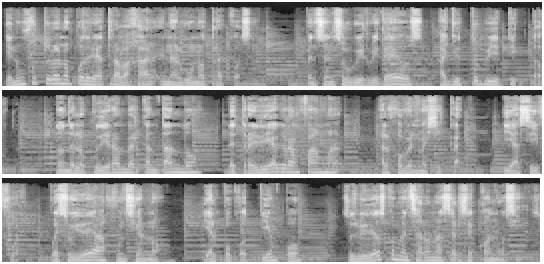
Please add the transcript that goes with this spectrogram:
que en un futuro no podría trabajar en alguna otra cosa. Pensó en subir videos a YouTube y TikTok, donde lo pudieran ver cantando, le traería gran fama al joven mexicano. Y así fue, pues su idea funcionó, y al poco tiempo, sus videos comenzaron a hacerse conocidos.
